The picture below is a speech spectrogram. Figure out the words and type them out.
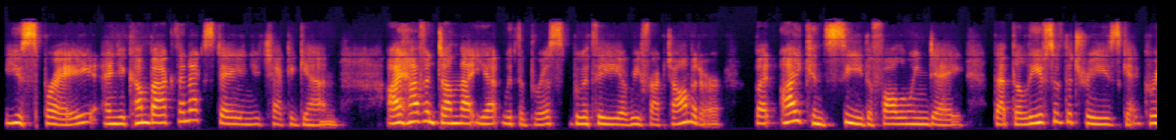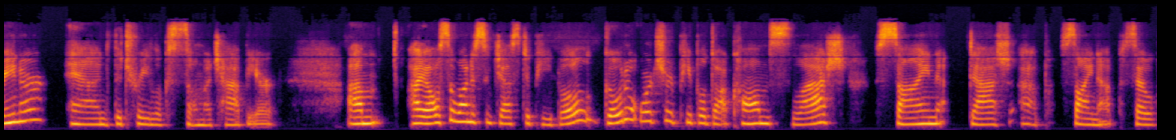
You spray and you come back the next day and you check again. I haven't done that yet with the bris with the uh, refractometer, but I can see the following day that the leaves of the trees get greener and the tree looks so much happier. Um, I also want to suggest to people go to orchardpeople.com slash sign dash up, sign up. So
